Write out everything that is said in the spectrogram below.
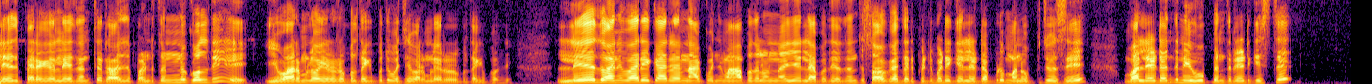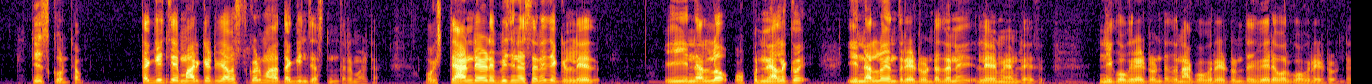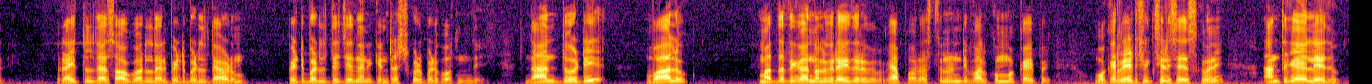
లేదు పెరగలేదంటే రాజు పండుతున్న కొలది ఈ వారంలో ఇరవై రూపాయలు తగ్గిపోతే వచ్చే వారంలో ఇరవై రూపాయలు తగ్గిపోద్ది. లేదు అనివార్య కార్యం నాకు కొంచెం ఆపదలు ఉన్నాయి లేకపోతే ఏదంటే సౌకర్య పెట్టుబడికి వెళ్ళేటప్పుడు మన ఉప్పు చూసి వాళ్ళు ఏంటంటే నీ ఉప్పు ఎంత రేటుకి ఇస్తే తీసుకుంటాం. తగ్గించే మార్కెట్ వ్యవస్థ కూడా మా తగ్గించేస్తుంది అనమాట ఒక స్టాండర్డ్ బిజినెస్ అనేది ఇక్కడ లేదు. ఈ నెలలో ఉప్పు నెలకు ఈ నెలలో ఎంత రేటు ఉంటుందని లేమేం లేదు. నీకు ఒక రేటు ఉంటుంది నాకు ఒక రేటు ఉంటుంది వేరే వరకు ఒక రేటు ఉంటుంది. రైతుల దగ్గర సాగుకారుల దగ్గర పెట్టుబడులు తేవడం పెట్టుబడులు తెచ్చేదానికి ఇంట్రెస్ట్ కూడా పడిపోతుంది. దాంతో వాళ్ళు మద్దతుగా నలుగురు ఐదుగురు వ్యాపారస్తుల నుండి వాళ్ళు కుమ్మక్క అయిపోయి ఒక రేటు ఫిక్స్డ్ చేసుకొని అంతకే లేదు.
